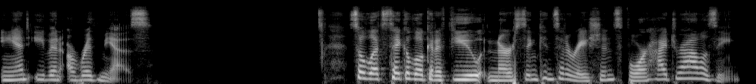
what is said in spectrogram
and even arrhythmias. So let's take a look at a few nursing considerations for hydralazine.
